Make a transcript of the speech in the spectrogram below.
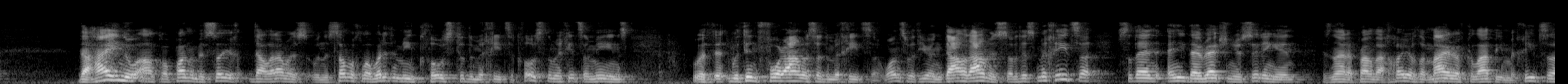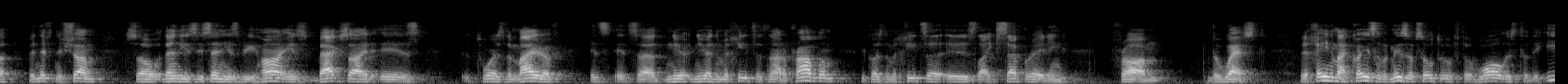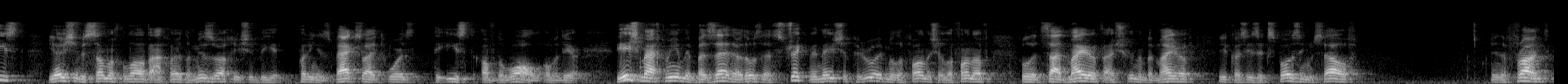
The hainu al kopanim b'soyich dal when the samachla, what does it mean close to the mechitza? Close to the mechitza means within, within four hours of the mechitza. Once with you're in dalad amas of this mechitza, so then any direction you're sitting in is not a problem. of kalapi mechitza benif nisham. So then he's, he's saying his behind his backside is towards the mayrav. It's it's uh, near near the mechitza. It's not a problem because the mechitza is like separating from the west. So too, if the wall is to the east, Yoshev is the mizrach. He should be putting his backside towards the east of the wall over there. Yesh machmiyim bazeh. There are those that are strict. Menesha piruid milafon shelafonov will tzad mayrav ashchina b'mayrav because he's exposing himself in the front.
